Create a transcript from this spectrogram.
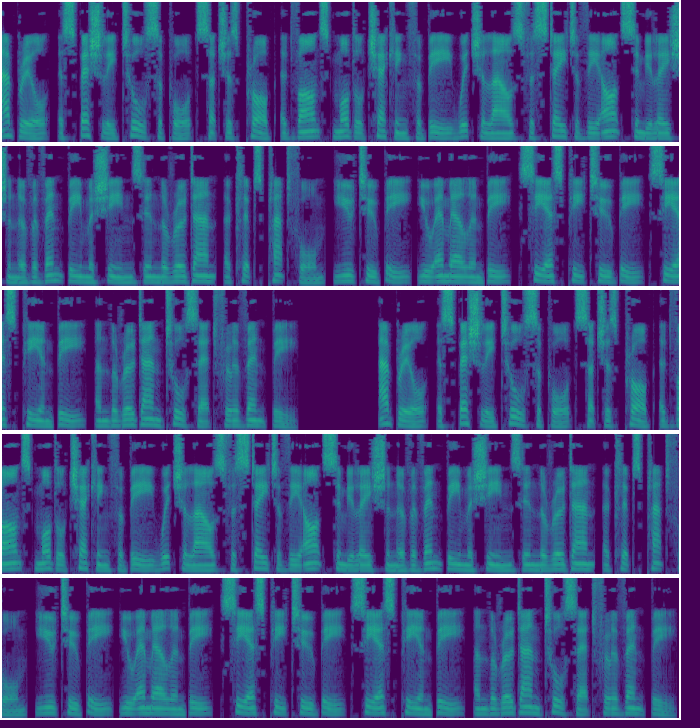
Abrial, especially tool support such as ProB advanced model checking for B which allows for state-of-the-art simulation of Event B machines in the Rodin, Eclipse platform, U2B UML and B, CSP2B CSP and B, and the Rodin toolset for Event B. Abrial, especially tool support such as ProB advanced model checking for B which allows for state-of-the-art simulation of Event B machines in the Rodin, Eclipse platform, U2B UML and B, CSP2B CSP and B, and the Rodin toolset for Event B.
